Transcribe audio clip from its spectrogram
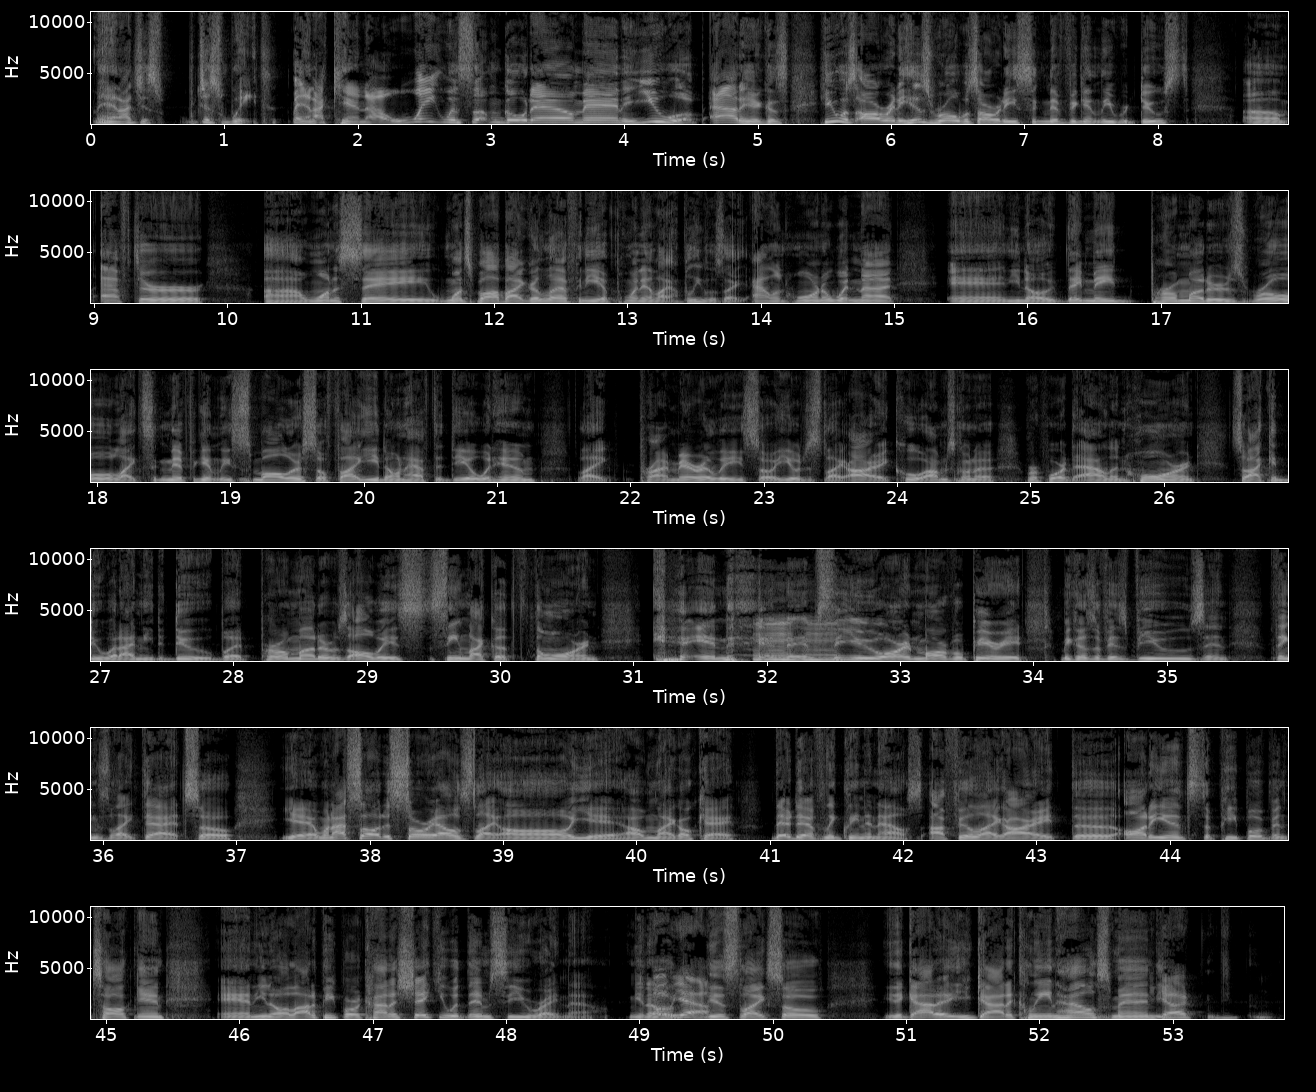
Man, I just just wait, man. I cannot wait when something go down, man, and you up out of here because he was already his role was already significantly reduced um, after uh, I want to say once Bob Iger left and he appointed like I believe it was like Alan Horn or whatnot, and you know they made Perlmutter's role like significantly smaller, so Feige don't have to deal with him. Like primarily. So he was just like, all right, cool. I'm just gonna report to Alan Horn so I can do what I need to do. But Perlmutter was always seemed like a thorn in, in the mm-hmm. MCU or in Marvel period because of his views and things like that. So yeah, when I saw this story, I was like, oh yeah. I'm like, okay, they're definitely cleaning house. I feel like, all right, the audience, the people have been talking, and you know, a lot of people are kind of shaky with the MCU right now. You know, Oh, yeah. it's like so. You gotta, you gotta clean house, man. you got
